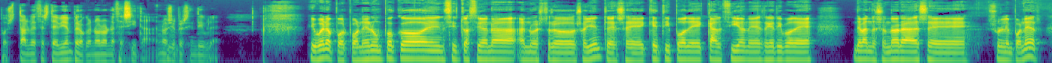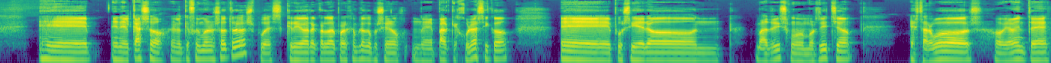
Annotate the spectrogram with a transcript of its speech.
pues tal vez esté bien, pero que no lo necesita, no es mm. imprescindible. Y bueno, por poner un poco en situación a, a nuestros oyentes, eh, ¿qué tipo de canciones, qué tipo de, de bandas sonoras eh, suelen poner? Eh, en el caso en el que fuimos nosotros, pues creo recordar, por ejemplo, que pusieron eh, Parque Jurásico, eh, pusieron Madrid, como hemos dicho, Star Wars, obviamente,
